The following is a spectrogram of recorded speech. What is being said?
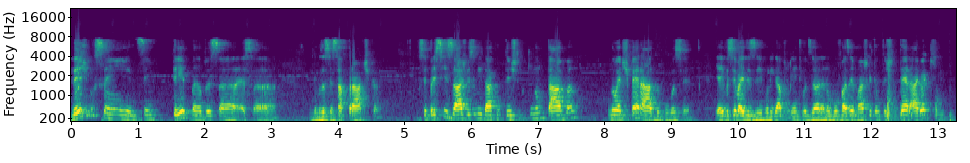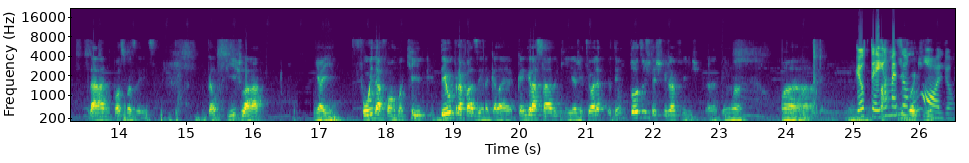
mesmo sem, sem ter tanto essa, essa, digamos assim, essa prática, você precisar, às vezes, lidar com um texto que não estava, não era esperado por você. E aí você vai dizer, vou ligar para o cliente e vou dizer, olha, não vou fazer mais porque tem um texto literário aqui. Não dá, não posso fazer isso. Então fiz lá, e aí foi da forma que deu para fazer naquela época. É engraçado que a gente olha, eu tenho todos os textos que eu já fiz. Né? Tem uma, uma eu tenho, mas eu não aqui. olho.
